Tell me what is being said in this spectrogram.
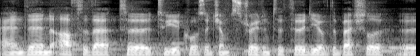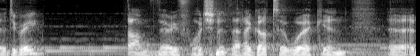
And then after that uh, two-year course, I jumped straight into third year of the bachelor degree. I'm very fortunate that I got to work in a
